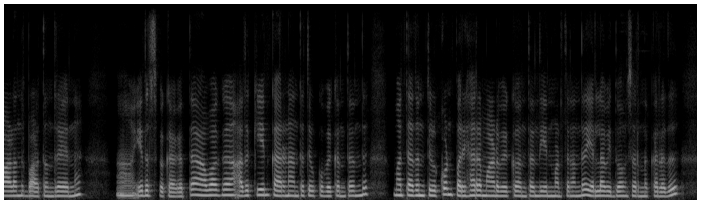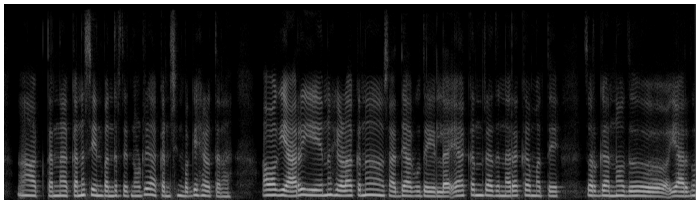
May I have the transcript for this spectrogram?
ಭಾಳ ಅಂದ್ರೆ ಭಾಳ ತೊಂದರೆಯನ್ನು ಎದುರಿಸ್ಬೇಕಾಗತ್ತೆ. ಆವಾಗ ಅದಕ್ಕೇನು ಕಾರಣ ಅಂತ ತಿಳ್ಕೊಬೇಕಂತಂದು ಮತ್ತು ಅದನ್ನು ತಿಳ್ಕೊಂಡು ಪರಿಹಾರ ಮಾಡಬೇಕು ಅಂತಂದು ಏನು ಮಾಡ್ತಾನಂದ್ರೆ ಎಲ್ಲ ವಿದ್ವಾಂಸರನ್ನ ಕರೆದು ತನ್ನ ಕನಸು ಏನು ಬಂದಿರ್ತೈತೆ ನೋಡ್ರಿ ಆ ಕನಸಿನ ಬಗ್ಗೆ ಹೇಳ್ತಾನೆ. ಆವಾಗ ಯಾರು ಏನು ಹೇಳಕ್ಕೂ ಸಾಧ್ಯ ಆಗೋದೇ ಇಲ್ಲ. ಯಾಕಂದ್ರೆ ಅದು ನರಕ ಮತ್ತು ಸ್ವರ್ಗ ಅನ್ನೋದು ಯಾರಿಗೂ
